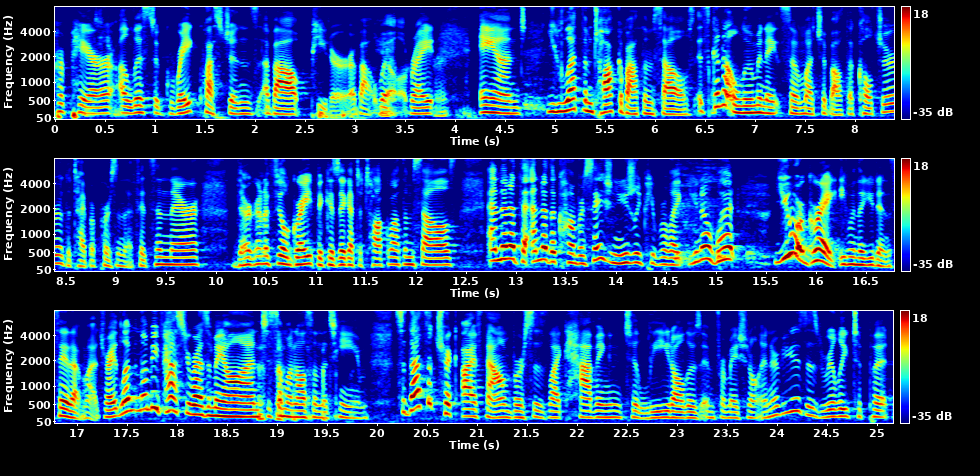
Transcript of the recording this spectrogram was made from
prepare a list of great questions about Peter, about Will, right? And you let them talk about themselves, it's going to illuminate so much about the culture, the type of person that fits in there. They're going to feel great because they got to talk about themselves. And then at the end of the conversation, usually people are like, you know what? You are great, even though you didn't say that much, right? Let me, let me pass your resume on to someone else on the team. So that's a trick I found versus like having to lead all those informational interviews is really to put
